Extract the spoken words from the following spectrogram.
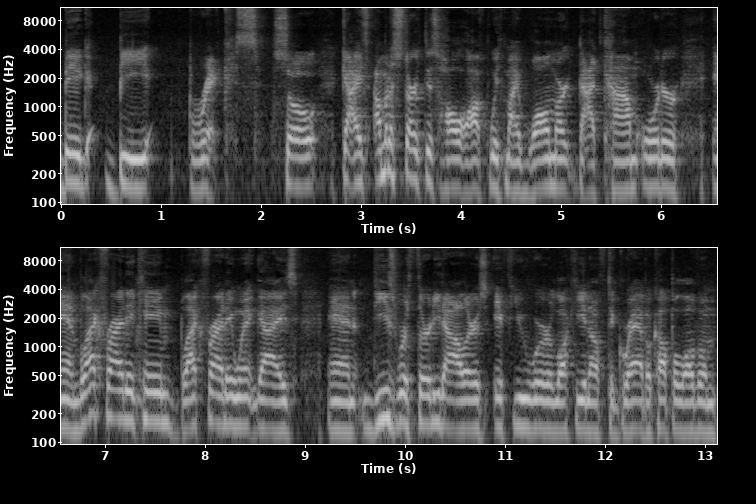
Big B bricks. So, guys, I'm going to start this haul off with my Walmart.com order. And Black Friday came, Black Friday went, guys, and these were $30 if you were lucky enough to grab a couple of them.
